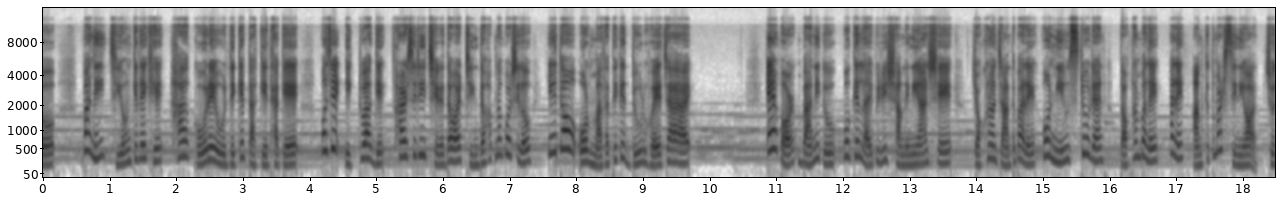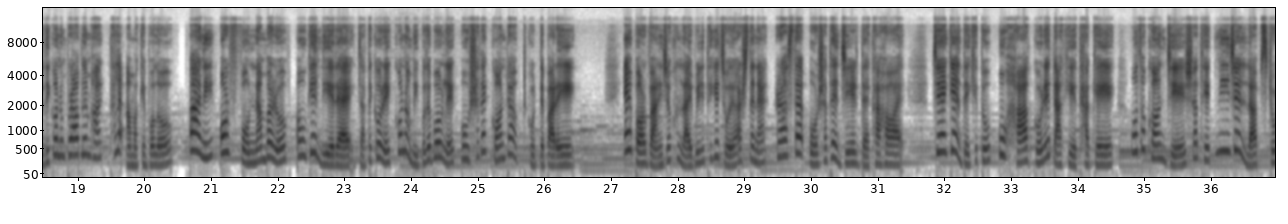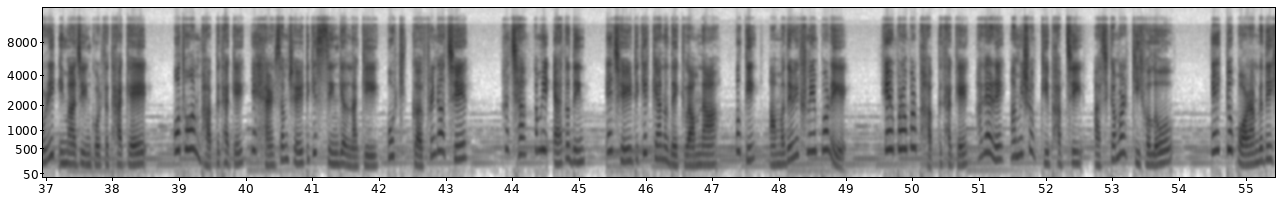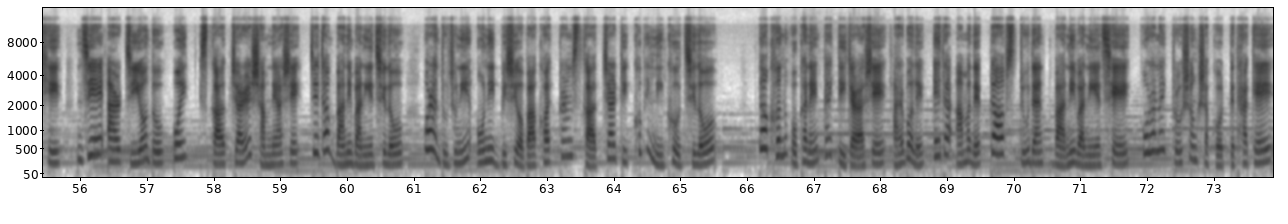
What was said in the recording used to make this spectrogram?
বানি জিয়নকে দেখে হা করে ওর দিকে তাকিয়ে থাকে। ও যে একটু আগে ভার্সিটি ছেড়ে দেওয়ার চিন্তা ভাবনা করছিল, এটাও ওর মাথা থেকে দূর হয়ে যায়। এরপর বানি তো ওকে লাইব্রেরির সামনে নিয়ে আসে। যখন ও জানতে পারে ও নিউ স্টুডেন্ট, তখন বলে, আরে, আমি তোমার সিনিয়র। যদি কোনো প্রবলেম হয়, তাহলে আমাকে বলো। পানি ওর ফোন নাম্বারও ওকে দিয়ে দেয়, যাতে করে কোনো বিপদে পড়লে ওর সাথে কন্ট্যাক্ট করতে পারে। এরপর বাণী যখন লাইব্রেরি থেকে চলে আসতে নেয়, রাস্তায় ওর সাথে জের দেখা হয়। জেকে দেখে তো ও হা করে তাকিয়ে থাকে। ও তখন জের সাথে নিজের লাভ স্টোরি ইমাজিন করতে থাকে। ও তখন ভাবতে থাকে এই হ্যান্ডসাম ছেলেটি কি সিঙ্গেল নাকি? ওর কি গার্লফ্রেন্ড আছে? আচ্ছা আমি এতদিন এই ছেলেটিকে কেন দেখলাম না? ও কি আমাদের এখানে পড়ে? এরপর আবার ভাবতে থাকে, আরে আরে, আমি সব কি ভাবছি? আজকে আমার কি হলো? একটু পর আমরা দেখি যে আর জিয়ন্ত ওই স্কাল্পচারের সামনে আসে, যেটা বানি বানিয়েছিল। ওরা দুজনই অনেক বেশি অবাক হয়, কারণ স্কাল্পচারটি খুবই নিখুঁত ছিল। তখন ওখানে তার টিচার আসে আর বলে, এটা আমাদের টপ স্টুডেন্ট বানি বানিয়েছে। ওর অনেক প্রশংসা করতে থাকে।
